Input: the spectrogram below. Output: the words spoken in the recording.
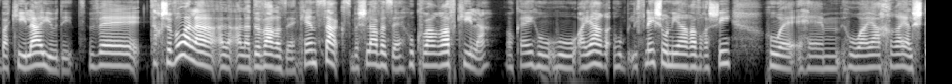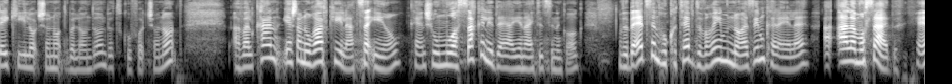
בקהילה היהודית. ותחשבו על, ה, על, על הדבר הזה, כן? סאקס בשלב הזה הוא כבר רב קהילה, אוקיי? הוא, הוא היה, הוא, לפני שהוא נהיה רב ראשי, הוא, אה, הם, הוא היה אחראי על שתי קהילות שונות בלונדון בתקופות שונות. אבל כאן יש לנו רב קהילה צעיר, כן, שהוא מועסק על ידי ה-United Synagogue, ובעצם הוא כותב דברים נועזים כאלה על המוסד, כן?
